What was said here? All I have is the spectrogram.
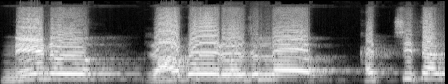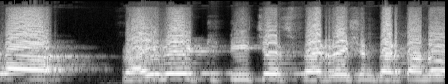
నేను రాబోయే రోజుల్లో ఖచ్చితంగా ప్రైవేట్ టీచర్స్ ఫెడరేషన్ పెడతాను.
